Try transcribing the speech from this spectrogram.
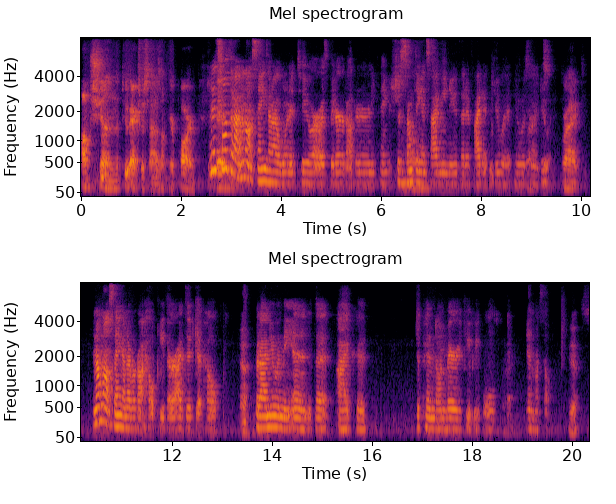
option to exercise on your part. And it's and- not that I'm not saying that I wanted to or I was bitter about it or anything. It's just No. something inside me knew that if I didn't do it, who was going to do it? Right. And I'm not saying I never got help either. I did get help. Yeah. But I knew in the end that I could depend on very few people and myself. Yes.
